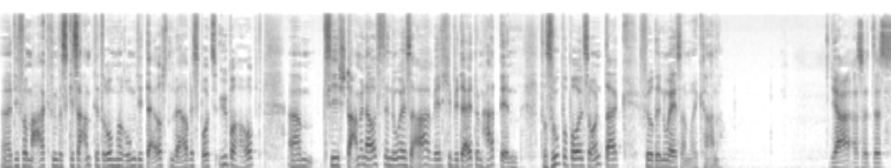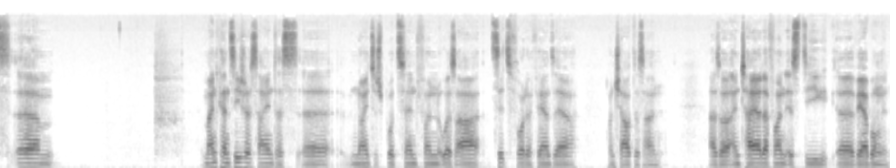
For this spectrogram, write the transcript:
äh, die Vermarktung, das gesamte drumherum, die teuersten Werbespots überhaupt. Ähm, Sie stammen aus den USA. Welche Bedeutung hat denn der Super Bowl Sonntag für den US-Amerikaner? Ja, also das ähm man kann sicher sein, dass äh, 90 Prozent von USA sitzt vor dem Fernseher und schaut das an. Also ein Teil davon ist die äh, Werbungen.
